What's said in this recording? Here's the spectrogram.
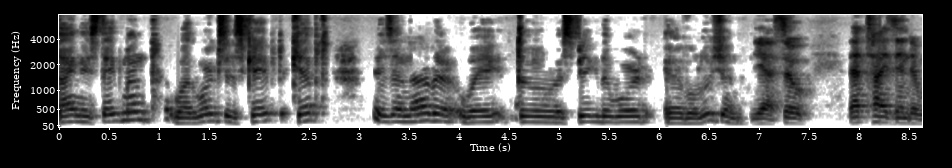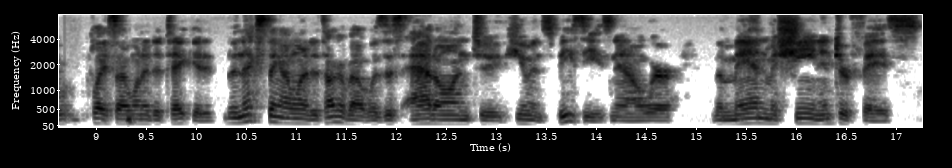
tiny statement, "What works is kept," kept is another way to speak the word evolution. Yeah, so that ties into place I wanted to take it. The next thing I wanted to talk about was this add on to human species now, where the man machine interface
